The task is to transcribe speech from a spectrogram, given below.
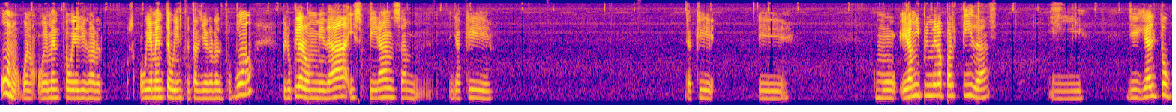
1. Bueno, obviamente voy a llegar, obviamente voy a intentar llegar al top 1, pero claro, me da esperanza, ya que, ya que, eh, como era mi primera partida y llegué al top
